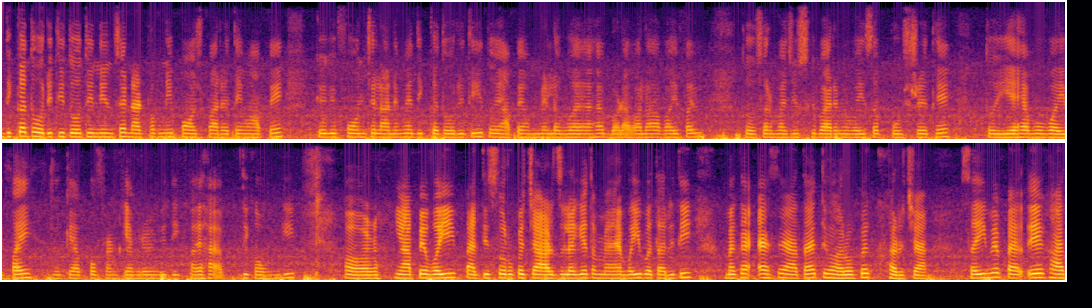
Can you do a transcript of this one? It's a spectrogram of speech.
दिक्कत हो रही थी। दो तीन दिन से नेटवर्क नहीं पहुँच पा रहे थे वहाँ पे, क्योंकि फ़ोन चलाने में दिक्कत हो रही थी। तो यहाँ पे हमने लगवाया है बड़ा वाला वाईफाई। तो शर्मा जी उसके बारे में वही सब पूछ रहे थे। तो ये है वो वाईफाई, जो कि आपको फ्रंट कैमरे में भी दिखाया, दिखाऊँगी। और यहाँ पे वही पैंतीस सौ रुपये चार्ज लगे तो मैं वही बता रही थी। मैं कहा ऐसे आता है त्योहारों पे खर्चा। सही में एक हाथ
